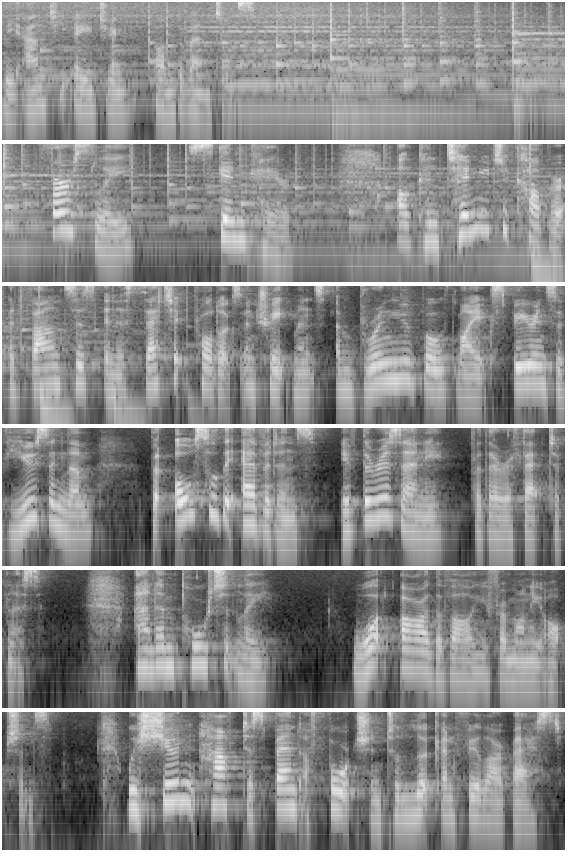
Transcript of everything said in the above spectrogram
the anti-aging fundamentals. Firstly, skincare. I'll continue to cover advances in aesthetic products and treatments and bring you both my experience of using them, but also the evidence, if there is any, for their effectiveness. And importantly, what are the value for money options? We shouldn't have to spend a fortune to look and feel our best.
